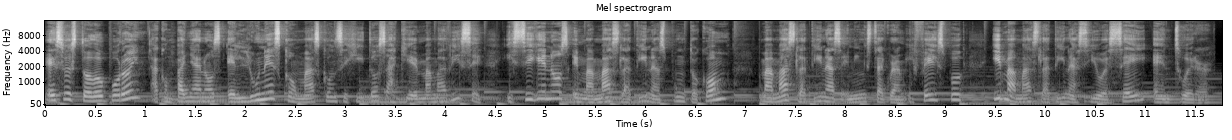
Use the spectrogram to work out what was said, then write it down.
Eso es todo por hoy. Acompáñanos el lunes con más consejitos aquí en Mamá Dice y síguenos en mamáslatinas.com, Mamás Latinas en Instagram y Facebook y Mamás Latinas USA en Twitter.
